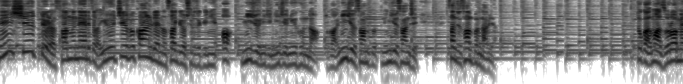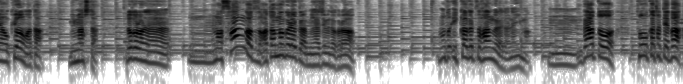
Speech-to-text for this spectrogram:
編集っていうよりはサムネイルとか YouTube 関連の作業をしてるときに、あ、22時22分だとか、23分、23時33分だみたいな。とか、まあ、ゾロ目を今日また見ました。だからね、うん、まあ、3月の頭ぐらいから見始めたから、ほんと1ヶ月半ぐらいだね、今。うん。で、あと、10日経てば、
